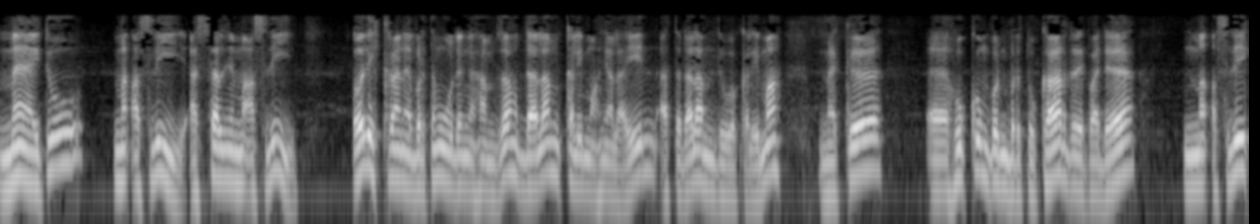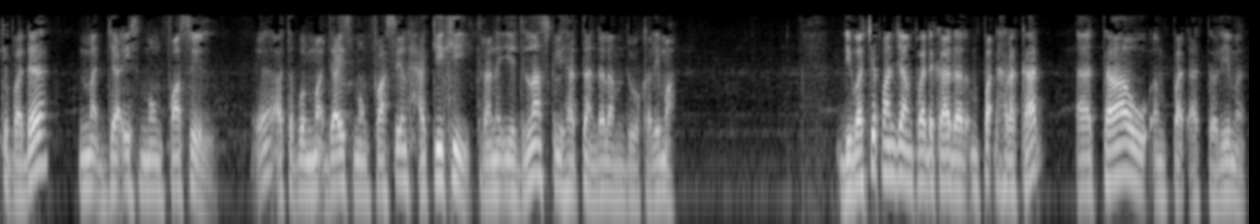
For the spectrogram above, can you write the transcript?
Ma itu mat asli, asalnya mat asli. Oleh kerana bertemu dengan Hamzah dalam kalimahnya lain atau dalam dua kalimah, maka uh, hukum pun bertukar daripada mat asli kepada mat jais munfasil. Ya, ataupun mat jais munfasil hakiki kerana ia jelas kelihatan dalam dua kalimah. Dibaca panjang pada kadar empat harakat atau empat atau lima.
